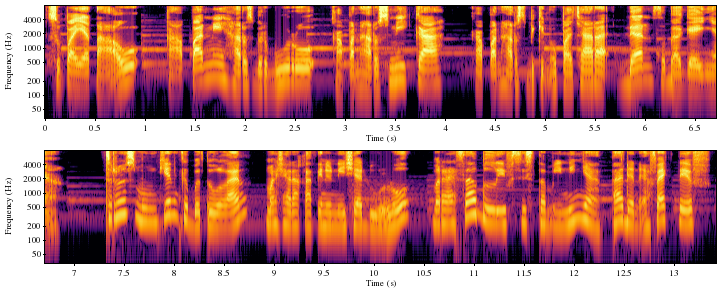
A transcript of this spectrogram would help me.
supaya tahu kapan nih harus berburu, kapan harus nikah, kapan harus bikin upacara, dan sebagainya. Terus mungkin kebetulan masyarakat Indonesia dulu merasa belief system ini nyata dan efektif.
